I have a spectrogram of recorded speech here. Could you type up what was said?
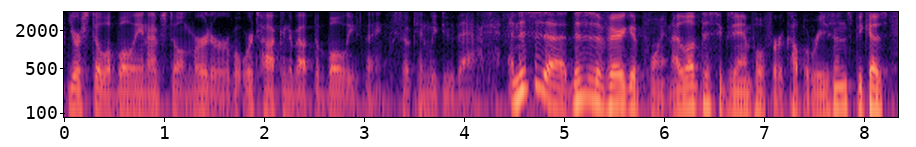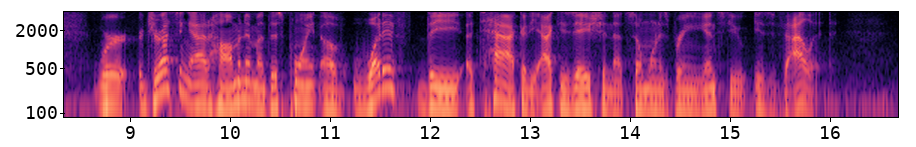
you're still a bully and I'm still a murderer, but we're talking about the bully thing. So can we do that? And this is a this is a very good point. I love this example for a couple reasons because we're addressing ad hominem at this point of what if the attack or the accusation that someone is bringing against you is valid?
